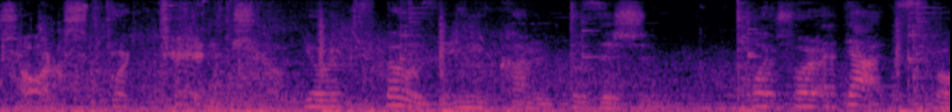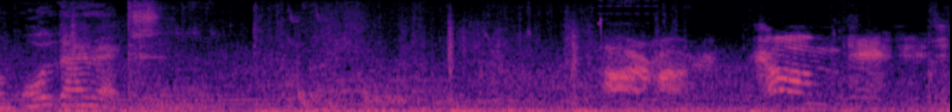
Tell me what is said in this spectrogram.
Such potential! You're exposed in your current position. Watch for attacks from all directions. Armor, come get it!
